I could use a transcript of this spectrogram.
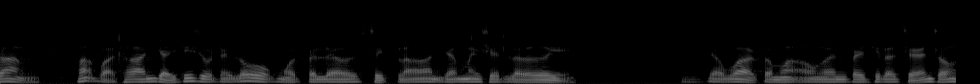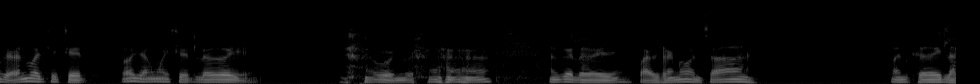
สร้าง พระประธานใหญ่ที่สุดในโลกหมดไปแล้วสิบล้านยังไม่เสร็จเลยเจ้าว่าก็มาเอาเงินไปทีละแสนสองแสนว่าจะเสร็จก็ยังไม่เสร็จเลย วุ่นมันก็เลยไปทางโน้นจ้า มันเคยไหล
